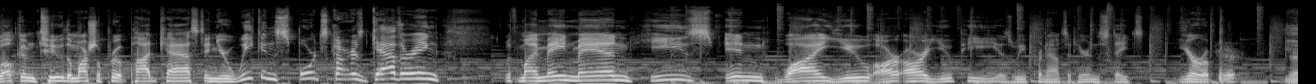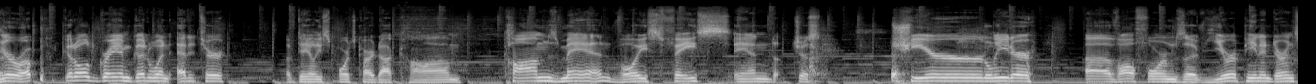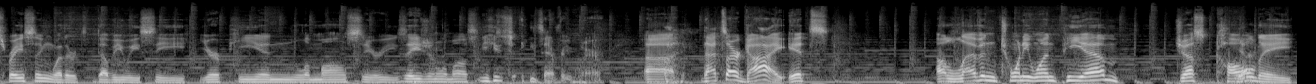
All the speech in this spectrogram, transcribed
Welcome to the Marshall Pruett podcast and your weekend sports cars gathering with my main man. He's in Y U R R U P, as we pronounce it here in the States, Europe. Europe. Good old Graham Goodwin, editor of dailysportscar.com, comms man, voice, face, and just cheerleader of all forms of European endurance racing, whether it's WEC, European Le Mans Series, Asian Le Mans. He's, he's everywhere. Uh, that's our guy. It's 11:21 p.m. Just called a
